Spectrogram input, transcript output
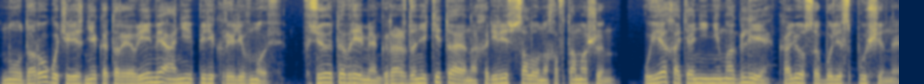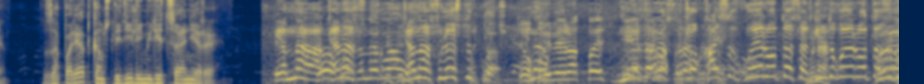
Но дорогу через некоторое время они перекрыли вновь. Все это время граждане Китая находились в салонах автомашин. Уехать они не могли, колеса были спущены. За порядком следили милиционеры. мына жаңа жаңа сүйлөштүк қой жоқ қой беріп атпайсыз жоқ қайсы қойып отырсың кімді қойып отырсың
